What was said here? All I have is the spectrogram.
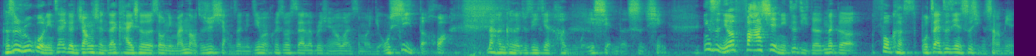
可是如果你在一个 junction 在开车的时候，你满脑子去想着你今晚 Christmas celebration 要玩什么游戏的话，那很可能就是一件很危险的事情。因此，你要发现你自己的那个 focus 不在这件事情上面，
